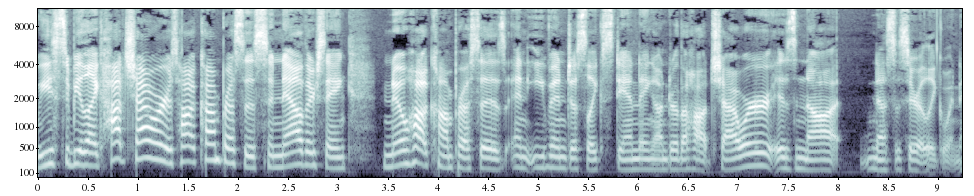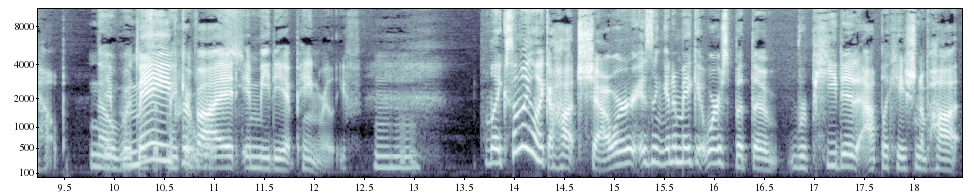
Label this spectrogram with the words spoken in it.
We used to be like hot showers, hot compresses. So now they're saying no hot compresses, and even just like standing under the hot shower is not necessarily going to help. No, it it may it provide worse? immediate pain relief. Mm-hmm. Like something like a hot shower isn't going to make it worse, but the repeated application of hot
